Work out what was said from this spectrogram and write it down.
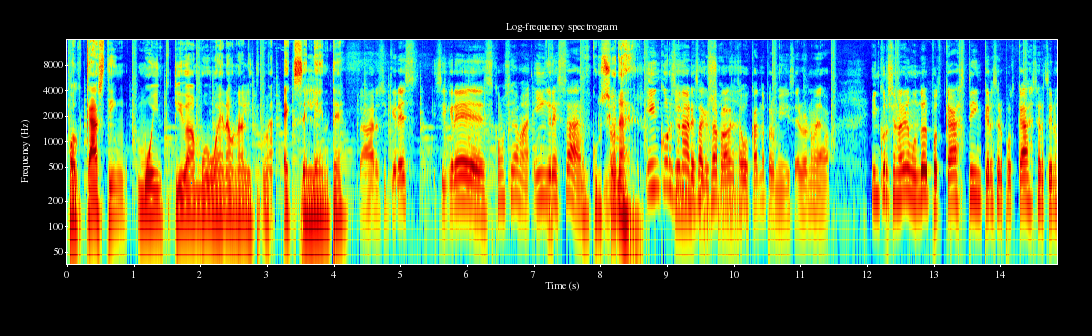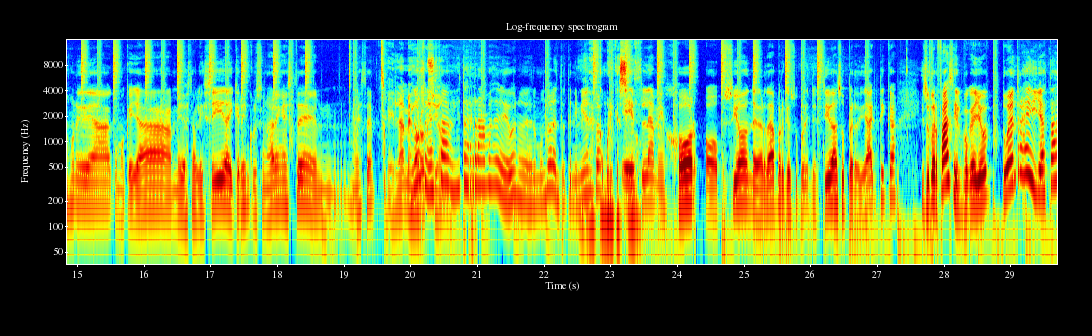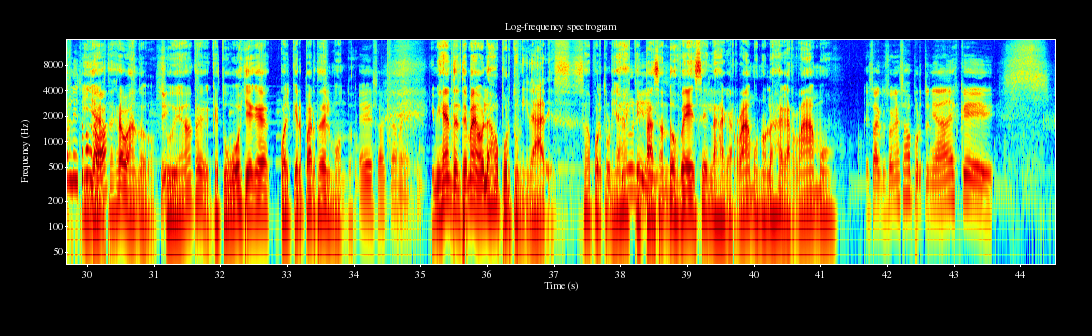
podcasting, muy intuitiva, muy buena, una analítica excelente. Claro, si quieres, si quieres, ¿cómo se llama? Ingresar. ¿no? Incursionar. Incursionar, exacto, esa es la palabra que estaba buscando, pero mi cerebro no me daba. Incursionar en el mundo del podcasting, quieres ser podcaster, tienes una idea como que ya medio establecida y quieres incursionar en este, en este, Es la mejor digamos, en, esta- opción. en estas ramas de, bueno, del mundo del entretenimiento. comunicación. Es la mejor opción, de verdad, porque es súper intuitiva, súper didáctica y súper fácil, porque yo, tú entras y ya estás listo Y para ya grabar. estás grabando, ¿Sí? subiéndote, que tu voz llegue a cualquier parte del mundo. Exactamente. Y mi gente, el tema de hoy las oportunidades. Esas oportunidades que pasan dos veces, las agarramos, no las agarramos. Exacto, son esas oportunidades que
